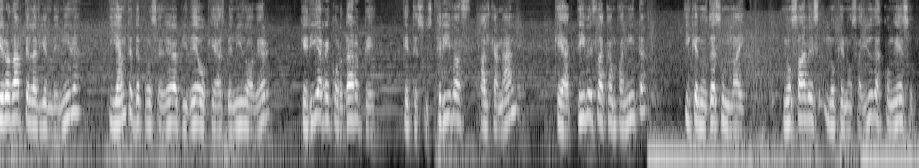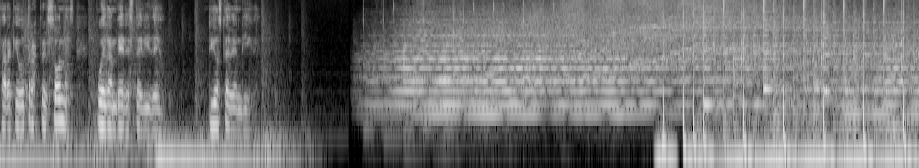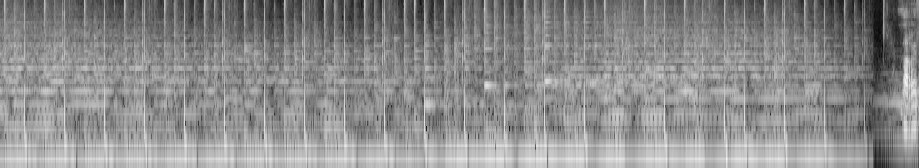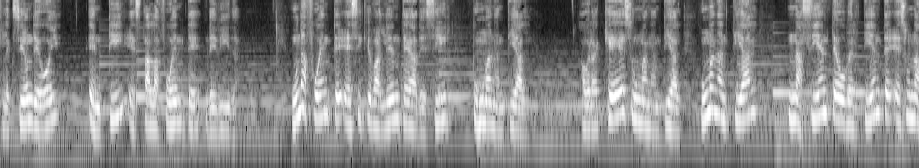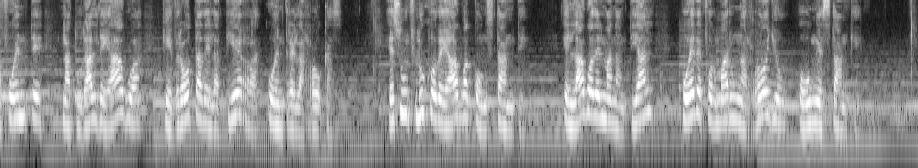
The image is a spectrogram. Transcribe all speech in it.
Quiero darte la bienvenida y antes de proceder al video que has venido a ver, quería recordarte que te suscribas al canal, que actives la campanita y que nos des un like. No sabes lo que nos ayudas con eso para que otras personas puedan ver este video. Dios te bendiga. La reflexión de hoy, en ti está la fuente de vida. Una fuente es equivalente a decir un manantial. Ahora, ¿qué es un manantial? Un manantial naciente o vertiente es una fuente natural de agua que brota de la tierra o entre las rocas. Es un flujo de agua constante. El agua del manantial puede formar un arroyo o un estanque.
